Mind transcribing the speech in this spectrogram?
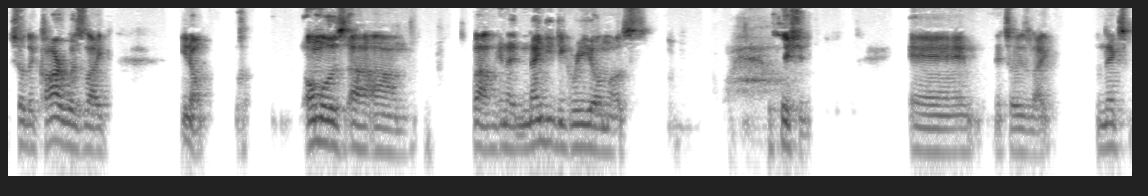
So the car was like, you know, almost, uh, um, well, in a 90 degree almost position. And, and so it's like, next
